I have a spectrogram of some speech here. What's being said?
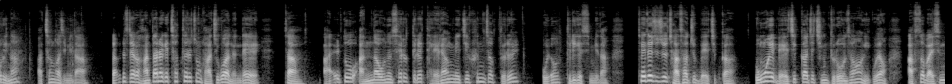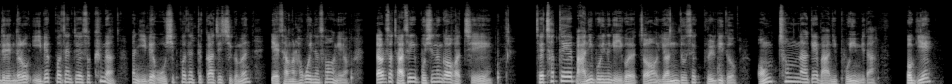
소리나 마찬가지입니다. 자, 그래서 제가 간단하게 차트를 좀 가지고 왔는데 자, 말도 안 나오는 세력들의 대량 매집 흔적들을 보여드리겠습니다. 최대주주 자사주 매집과 동호회 매집까지 지금 들어온 상황이고요. 앞서 말씀드린 대로 200%에서 크면 한 250%까지 지금은 예상을 하고 있는 상황이에요. 자, 그래서 자세히 보시는 것과 같이 제 차트에 많이 보이는 게 이거였죠. 연두색 불기둥 엄청나게 많이 보입니다. 거기에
